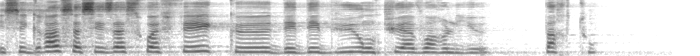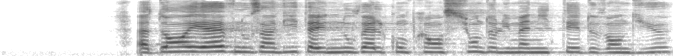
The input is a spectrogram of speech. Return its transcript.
Et c'est grâce à ces assoiffés que des débuts ont pu avoir lieu, partout. Adam et Ève nous invitent à une nouvelle compréhension de l'humanité devant Dieu,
